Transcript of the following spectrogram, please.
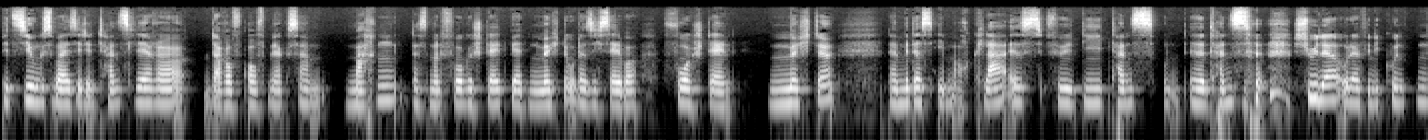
beziehungsweise den Tanzlehrer darauf aufmerksam machen, dass man vorgestellt werden möchte oder sich selber vorstellen möchte, damit das eben auch klar ist für die Tanz- und äh, Tanzschüler oder für die Kunden,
